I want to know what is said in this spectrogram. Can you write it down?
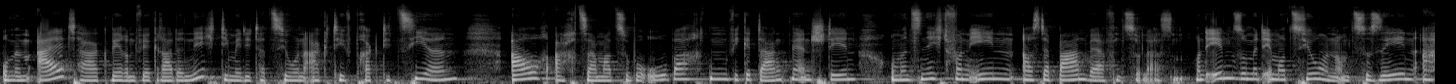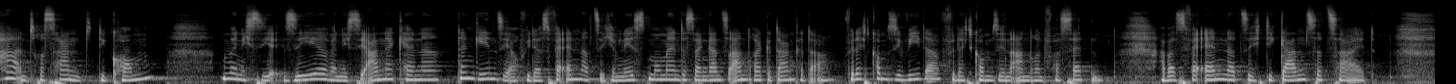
um im Alltag, während wir gerade nicht die Meditation aktiv praktizieren, auch achtsamer zu beobachten, wie Gedanken entstehen, um uns nicht von ihnen aus der Bahn werfen zu lassen. Und ebenso mit Emotionen, um zu sehen, aha, interessant, die kommen und wenn ich sie sehe, wenn ich sie anerkenne, dann gehen sie auch wieder. Es verändert sich. Im nächsten Moment ist ein ganz anderer Gedanke da. Vielleicht kommen sie wieder, vielleicht kommen sie in anderen Facetten. Aber es verändert sich die ganze Zeit.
